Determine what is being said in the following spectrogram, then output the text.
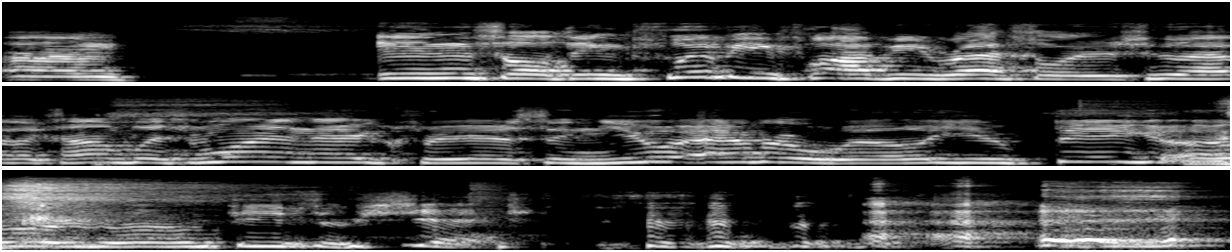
um, insulting flippy floppy wrestlers who have accomplished more in their careers than you ever will you big overgrown piece of shit.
